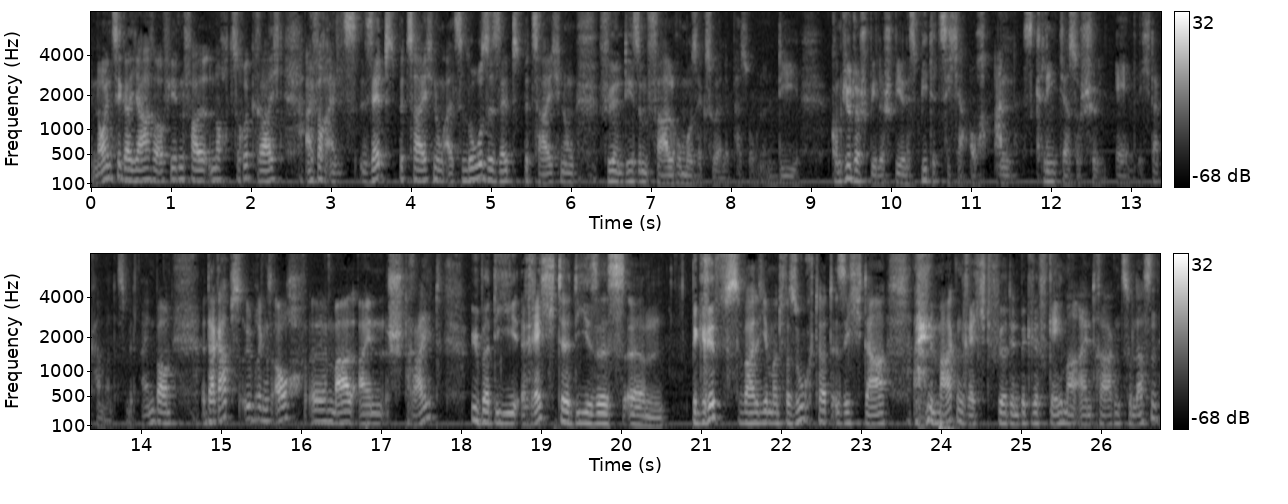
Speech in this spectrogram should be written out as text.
90er Jahre auf jeden Fall noch zurückreicht, einfach als Selbstbezeichnung, als lose Selbstbezeichnung für in diesem Fall homosexuelle Personen, die Computerspiele spielen. Es bietet sich ja auch an. Es klingt ja so schön ähnlich. Da kann man das mit einbauen. Da gab es übrigens auch äh, mal einen Streit über die Rechte dieses ähm, Begriffs, weil jemand versucht hat, sich da ein Markenrecht für den Begriff Gamer eintragen zu lassen.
